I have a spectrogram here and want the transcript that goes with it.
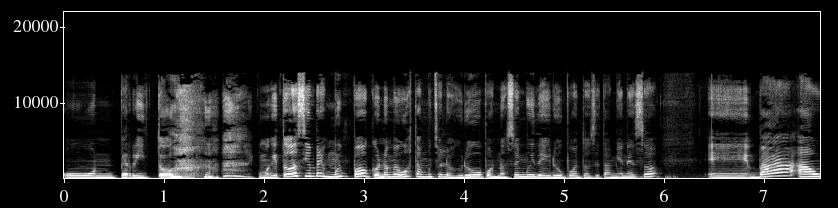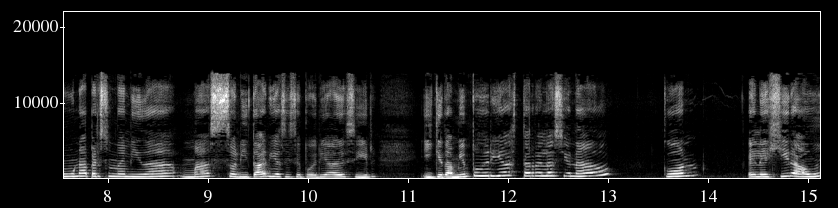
un perrito. Como que todo siempre es muy poco, no me gustan mucho los grupos, no soy muy de grupo, entonces también eso eh, va a una personalidad más solitaria, si se podría decir, y que también podría estar relacionado con elegir a una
